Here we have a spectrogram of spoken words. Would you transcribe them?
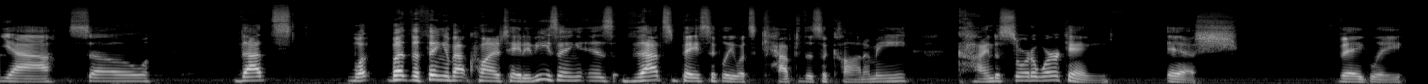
Yeah. So that's what. But the thing about quantitative easing is that's basically what's kept this economy kind of sort of working, ish, vaguely,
